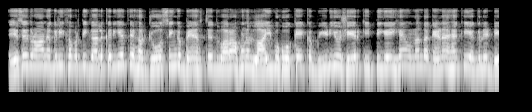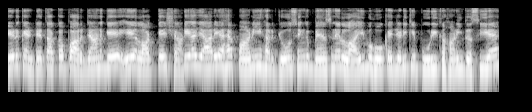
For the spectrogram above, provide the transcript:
ਇਸੇ ਦੌਰਾਨ ਅਗਲੀ ਖਬਰ ਦੀ ਗੱਲ ਕਰੀਏ ਤੇ ਹਰਜੋਤ ਸਿੰਘ ਬੈਂਸ ਦੇ ਦੁਆਰਾ ਹੁਣ ਲਾਈਵ ਹੋ ਕੇ ਇੱਕ ਵੀਡੀਓ ਸ਼ੇਅਰ ਕੀਤੀ ਗਈ ਹੈ। ਉਹਨਾਂ ਦਾ ਕਹਿਣਾ ਹੈ ਕਿ ਅਗਲੇ ਡੇਢ ਘੰਟੇ ਤੱਕ ਭਰ ਜਾਣਗੇ। ਇਹ ਇਲਾਕੇ ਛੱਡਿਆ ਜਾ ਰਿਹਾ ਹੈ। ਪਾਣੀ ਹਰਜੋਤ ਸਿੰਘ ਬੈਂਸ ਨੇ ਲਾਈਵ ਹੋ ਕੇ ਜਿਹੜੀ ਕਿ ਪੂਰੀ ਕਹਾਣੀ ਦੱਸੀ ਹੈ।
